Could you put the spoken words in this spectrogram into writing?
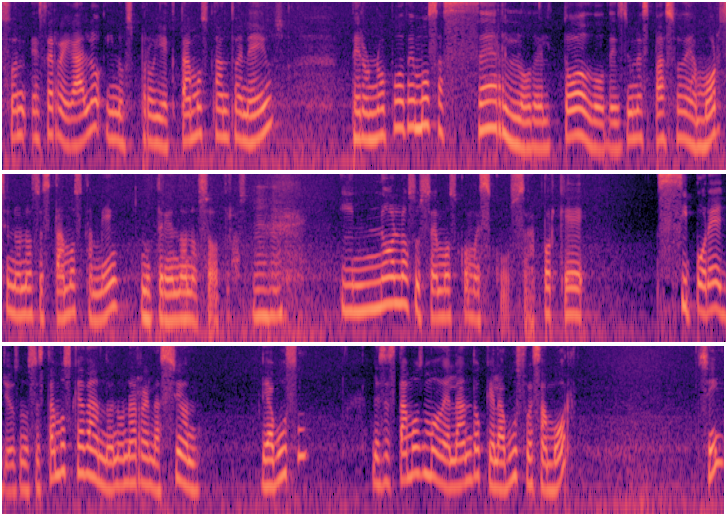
son ese regalo y nos proyectamos tanto en ellos, pero no podemos hacerlo del todo desde un espacio de amor si no nos estamos también nutriendo nosotros. Y no los usemos como excusa, porque si por ellos nos estamos quedando en una relación de abuso, les estamos modelando que el abuso es amor. Sí,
